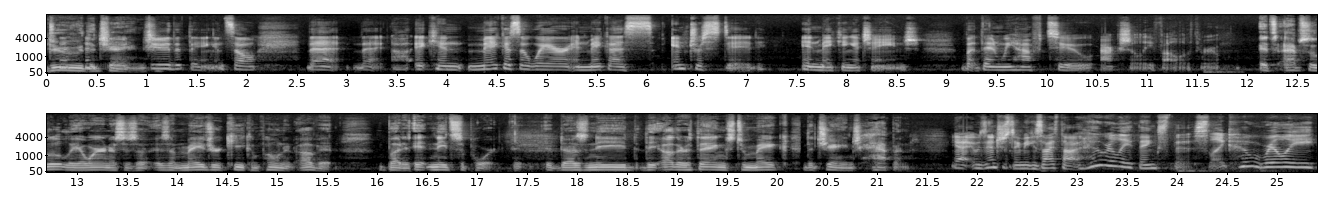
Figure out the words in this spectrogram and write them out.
do the change. do the thing. And so that that uh, it can make us aware and make us interested in making a change. But then we have to actually follow through. It's absolutely awareness is a is a major key component of it, but it, it needs support. It, it does need the other things to make the change happen. Yeah, it was interesting because I thought, who really thinks this? Like, who really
